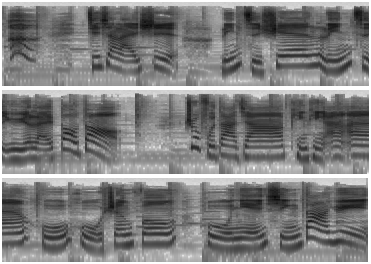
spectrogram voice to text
接下来是林子轩、林子瑜来报道。祝福大家平平安安，虎虎生风，虎年行大运。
